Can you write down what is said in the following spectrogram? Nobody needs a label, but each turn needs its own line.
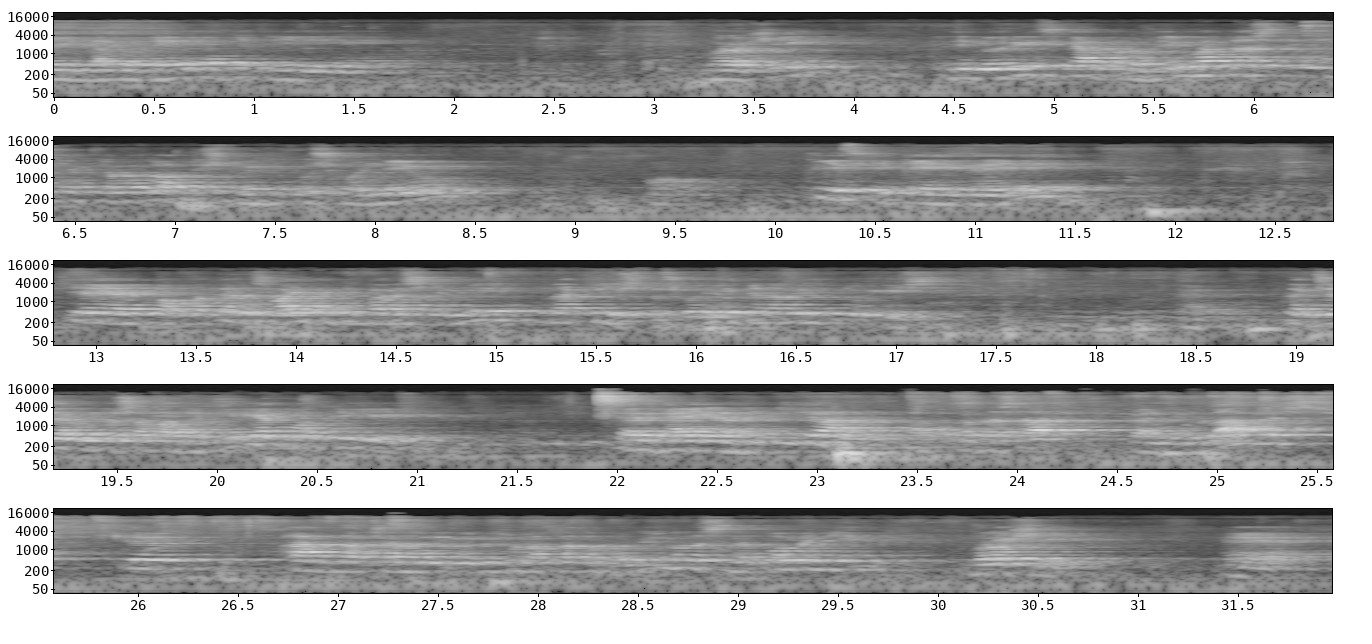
την κακοτηρία και τη βροχή δημιουργήθηκαν προβλήματα στην ηλεκτροδότηση του ειδικού σχολείου. Κλείθηκε και η ΔΕΗ και το αποτέλεσμα ήταν την Παρασκευή να κλείσει το σχολείο και να μην λειτουργήσει. Ε, δεν ξέρουμε το Σαββατοκύριακο ότι έργα είναι εκεί, αν αποκαταστάθηκαν οι βλάβες και αν θα ξαναδημιουργηθούν αυτά τα προβλήματα στην επόμενη βροχή. Ε,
